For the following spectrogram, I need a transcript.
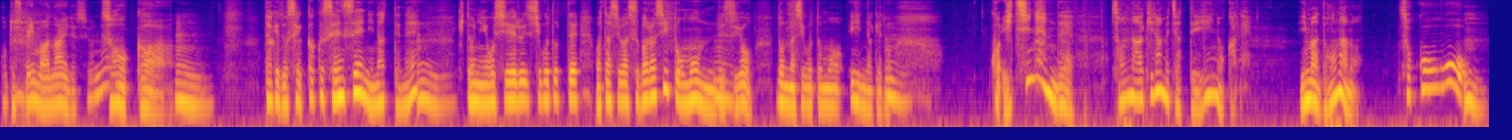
ことしか今はないですよね。そうか。うんだけどせっかく先生になってね、うん人に教える仕事って私は素晴らしいと思うんですよ。どんな仕事もいいんだけど、うんこれ一年でそんな諦めちゃっていいのかね？今どうなの？そこを、うん。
